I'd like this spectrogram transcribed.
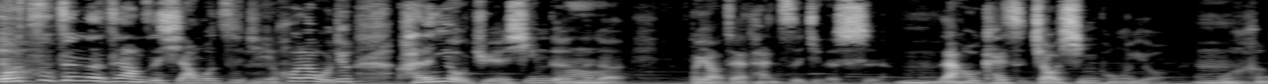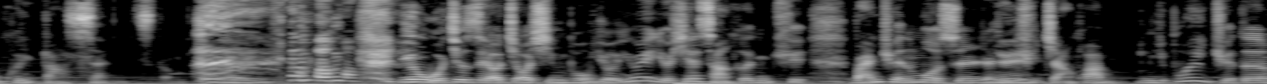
我是真的这样子想我自己。后来我就很有决心的那个。不要再谈自己的事，嗯，然后开始交新朋友。嗯，我很会搭讪，你知道吗？因为我就是要交新朋友。因为有些场合你去完全的陌生人，你去讲话，你不会觉得，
